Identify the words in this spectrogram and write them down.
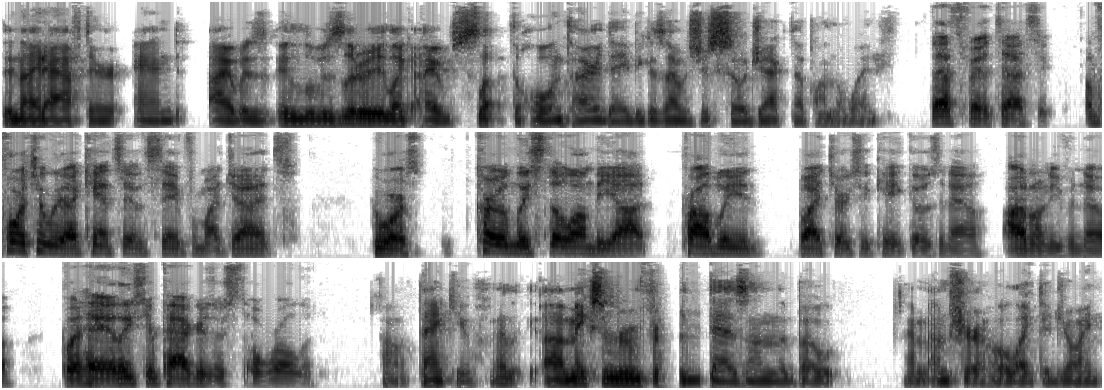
the night after, and I was it was literally like I slept the whole entire day because I was just so jacked up on the win. That's fantastic. Unfortunately, I can't say the same for my Giants, who are currently still on the yacht, probably by Turks and Caicos now. I don't even know. But hey, at least your Packers are still rolling. Oh, thank you. Uh, make some room for Dez on the boat. I'm, I'm sure he'll like to join.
